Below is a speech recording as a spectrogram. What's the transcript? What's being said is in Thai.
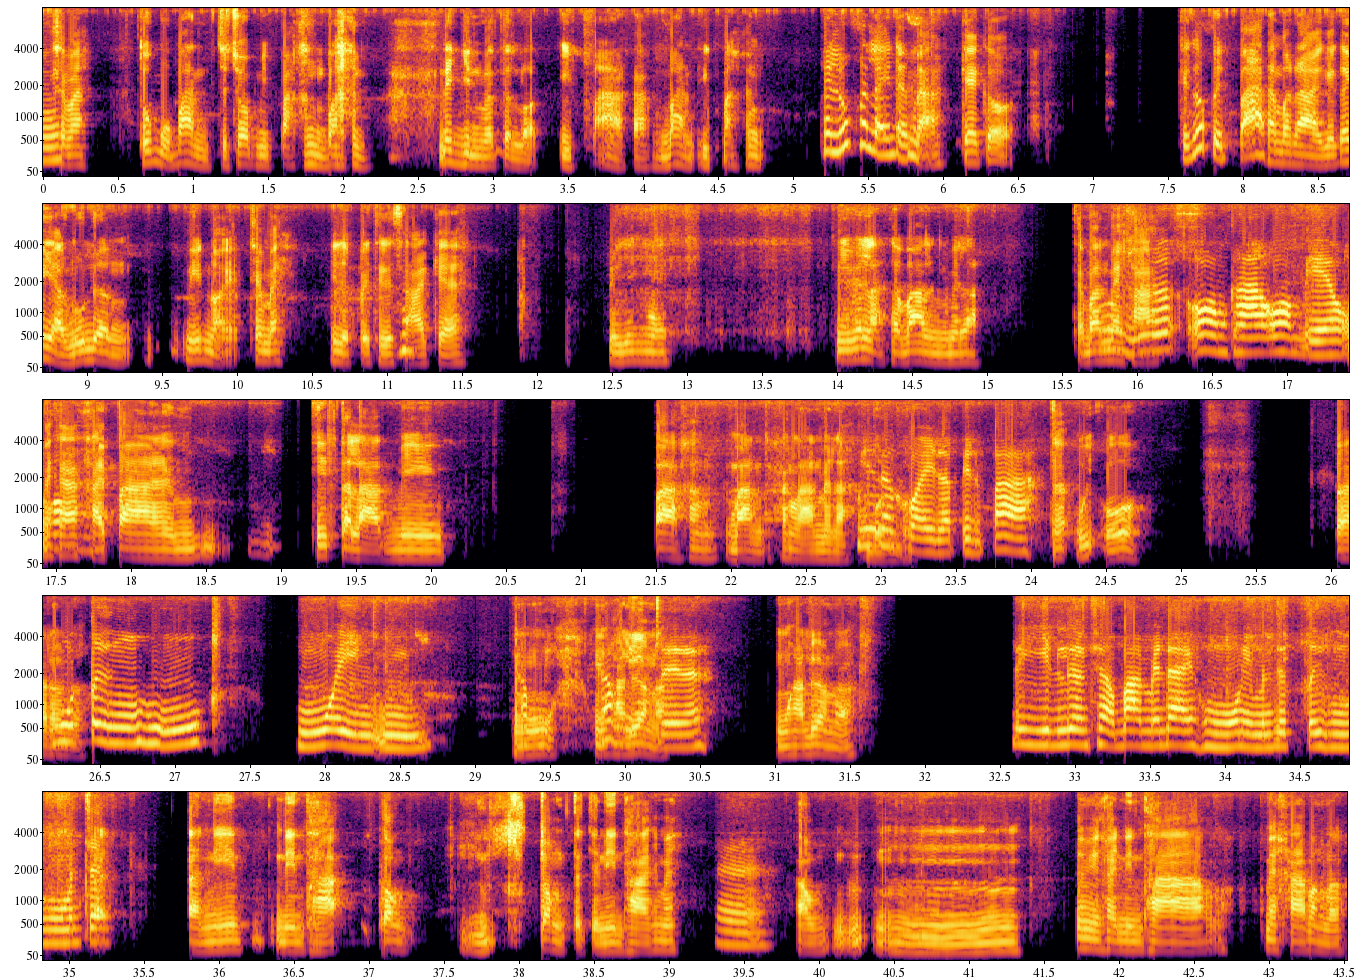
มใช่ไหมทุกหมู่บ้านจะชอบมีป้าข้างบ้าน ได้ยินมาตลอดอีป้าข้างบ้านอีป้าข้างไม่รู้อะไรนักหนาแกก็แกก็เป็นป้าธรรมดาแกก็อยากรู้เรื่องนิดหน่อยใช่ไหมนี่จะไปถือสาแกหรือยังไง มีไหมล่ะชาวบ้านมีไหมล่ะชาวบ้านแม่ค้าเยอะอ้อมขาอ้อมเอวแม่ค้าขายปลา ที่ตลาดมีป้าข้างบ้านข้างร้านไหมล่ะนี่บ่นถ้าบอกคอยละเป็นป้าแต่อุ้ยโอ้ป้าเราหูเหรอตึงหูหูเองหูหูหาเรื่องเหรอเลยนะหูหาเรื่องเหรอได้ยินเรื่องชาวบ้านไม่ได้หูนี่มันจะตึงมันจะ อันนี้นินทาต้องต้องแต่จะนินทาใช่ไหมเออเอาอืมไม่มีใครนินทาแม่ค้าบ้างเหรอ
